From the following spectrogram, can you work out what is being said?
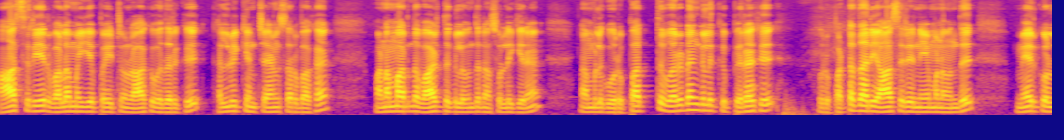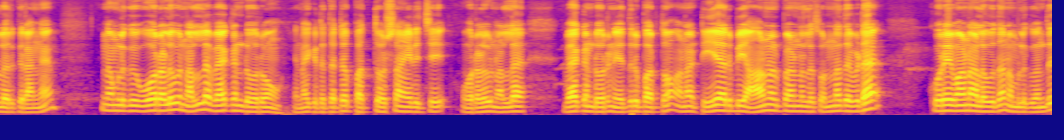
ஆசிரியர் வளமைய பயிற்றுனர் ஆகுவதற்கு கல்விக்கன் சேனல் சார்பாக மனமார்ந்த வாழ்த்துக்களை வந்து நான் சொல்லிக்கிறேன். நம்மளுக்கு ஒரு பத்து வருடங்களுக்கு பிறகு ஒரு பட்டதாரி ஆசிரியர் நியமனம் வந்து மேற்கொள்ள இருக்கிறாங்க. நம்மளுக்கு ஓரளவு நல்ல வேக்கண்ட் வரும். ஏன்னா கிட்டத்தட்ட பத்து வருஷம் ஆயிடுச்சு. ஓரளவு நல்ல வேக்கண்ட் வரும்னு எதிர்பார்த்தோம். ஆனால் டிஆர்பி ஆனுவல் பேனலில் சொன்னதை விட குறைவான அளவு தான் நம்மளுக்கு வந்து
